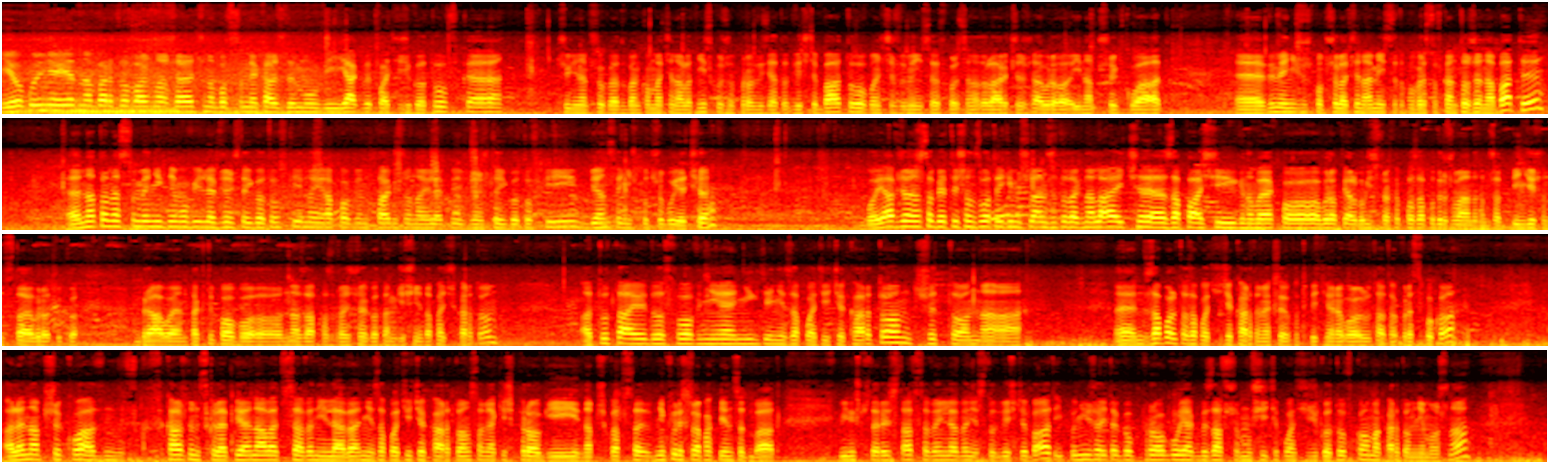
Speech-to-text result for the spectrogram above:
I ogólnie jedna bardzo ważna rzecz, no bo w sumie każdy mówi jak wypłacić gotówkę, czyli na przykład w bankomacie na lotnisku, że prowizja to 200 batów, bądź też wymienić sobie w Polsce na dolary czy też euro i na przykład e, wymienić już po przylocie na miejsce to po prostu w kantorze na baty. E, Natomiast w sumie nikt nie mówi ile wziąć tej gotówki, no i ja powiem tak, że najlepiej wziąć tej gotówki więcej niż potrzebujecie. Bo ja wziąłem sobie 1000 zł i myślałem, że to tak na lajcie, zapasik, no bo jak po Europie albo gdzieś trochę poza podróżowałem, to na przykład 50-100 euro tylko brałem tak typowo na zapas, w razie czego tam gdzieś nie da płacić kartą. A tutaj dosłownie nigdzie nie zapłacicie kartą, czy to na... e, Za Bolta zapłacicie kartą, jak sobie podpięcie Revoluta, to akurat spoko. Ale na przykład w każdym sklepie, nawet w 7-Eleven nie zapłacicie kartą, są jakieś progi, na przykład w w niektórych sklepach 500 bat, w innych 400, w 7-Eleven jest to 200 bat i poniżej tego progu jakby zawsze musicie płacić gotówką, a kartą nie można.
